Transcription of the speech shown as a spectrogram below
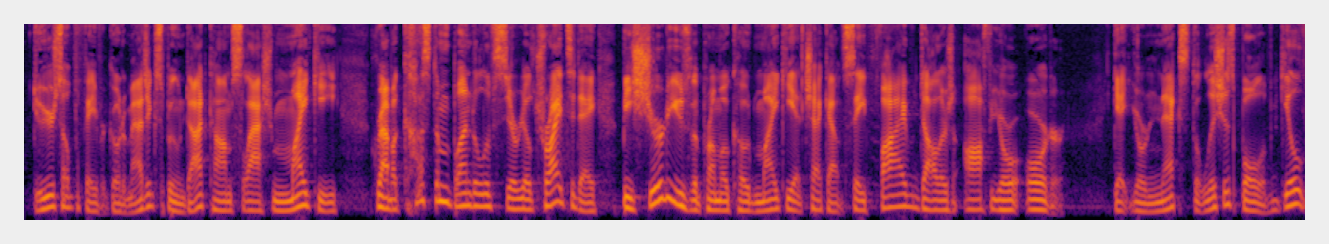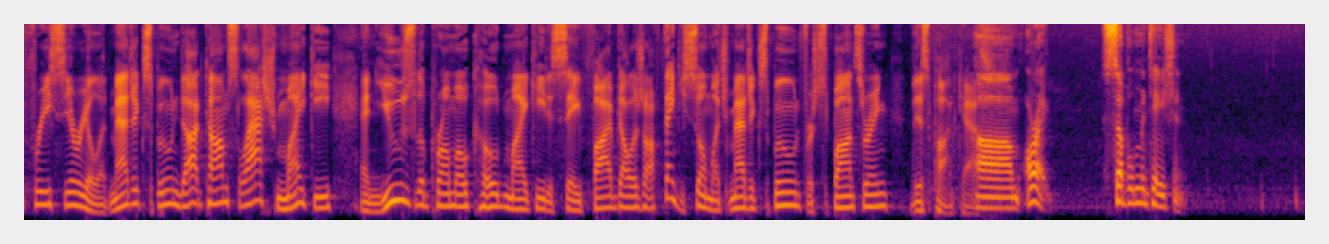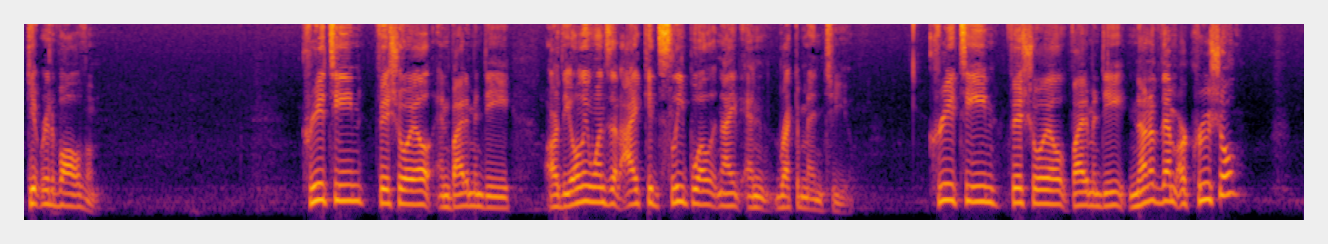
do yourself a favor go to magicspoon.com slash mikey grab a custom bundle of cereal try today. Be sure to use the promo code mikey at checkout. Save $5 off your order. Get your next delicious bowl of guilt-free cereal at magicspoon.com slash mikey and use the promo code mikey to save $5 off. Thank you so much magic spoon for sponsoring this podcast. Um, all right, supplementation. Get rid of all of them. Creatine, fish oil, and vitamin D are the only ones that I could sleep well at night and recommend to you. Creatine, fish oil, vitamin D, none of them are crucial,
